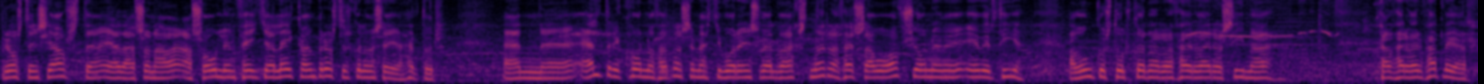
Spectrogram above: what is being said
brjóstinn sjást eða svona að sólinn feiki að leika um brjóstinn skulum við segja heldur. En uh, eldri konu þarna sem ekki voru eins vel vaksnar að þær sá ofsjónum yfir því að ungu stúlkurnar að þær væri að sína hvað þær væri fallegar.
